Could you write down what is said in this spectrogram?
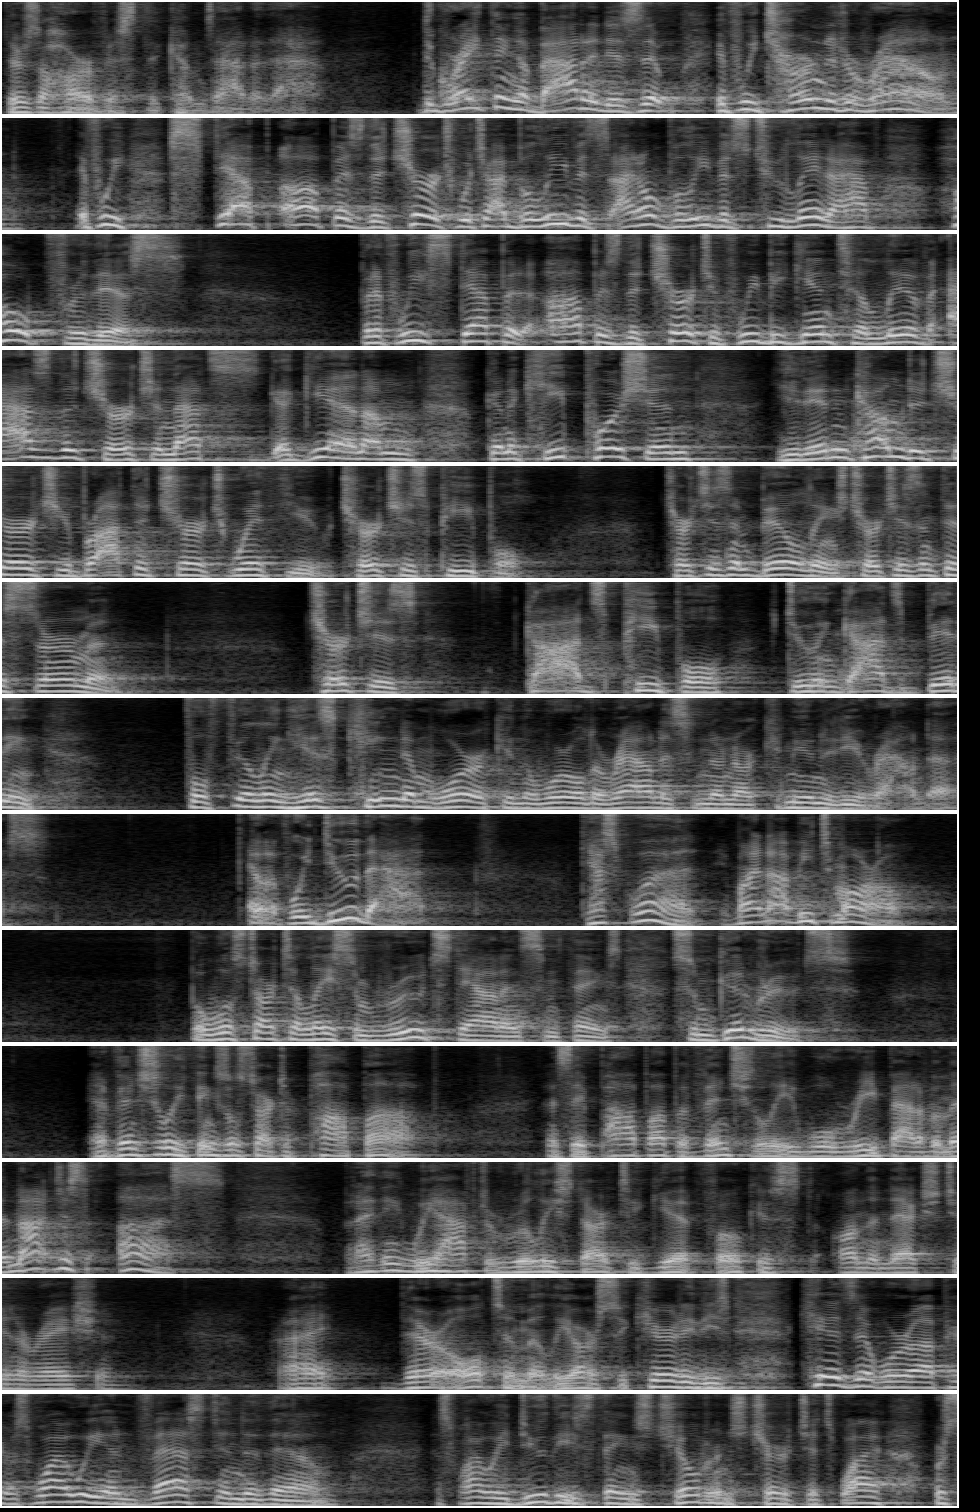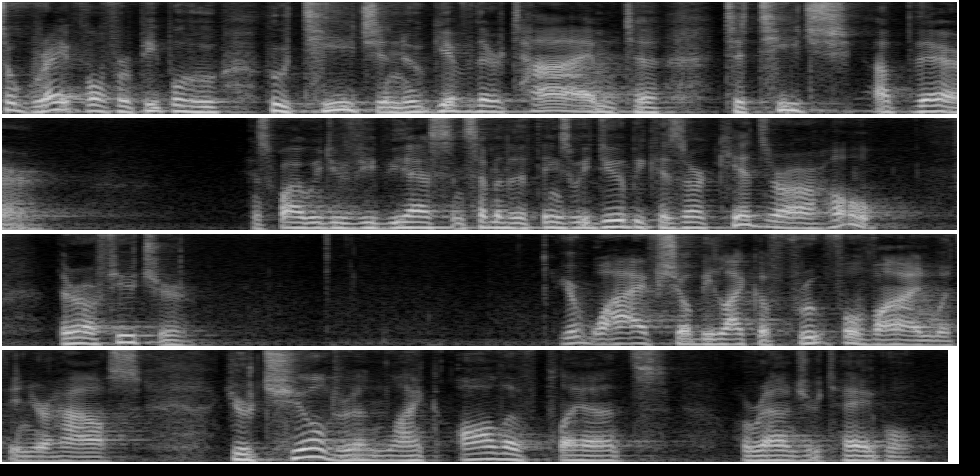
there's a harvest that comes out of that. The great thing about it is that if we turn it around, if we step up as the church, which I believe it's, I don't believe it's too late, I have hope for this. But if we step it up as the church, if we begin to live as the church, and that's, again, I'm going to keep pushing. You didn't come to church, you brought the church with you. Church is people. Church isn't buildings, church isn't this sermon. Church is God's people doing God's bidding fulfilling his kingdom work in the world around us and in our community around us. And if we do that, guess what? It might not be tomorrow, but we'll start to lay some roots down in some things, some good roots. And eventually things will start to pop up. And as they pop up, eventually we'll reap out of them. And not just us, but I think we have to really start to get focused on the next generation, right? They're ultimately our security. These kids that were up here, it's why we invest into them. That's why we do these things, Children's Church. It's why we're so grateful for people who, who teach and who give their time to, to teach up there. That's why we do VBS and some of the things we do because our kids are our hope, they're our future. Your wife shall be like a fruitful vine within your house, your children like olive plants around your table.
